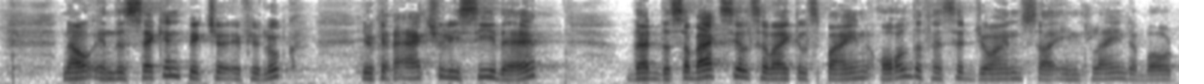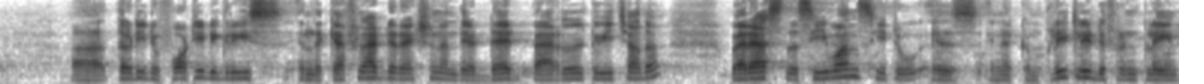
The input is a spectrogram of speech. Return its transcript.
now, in the second picture, if you look, you can actually see there that the subaxial cervical spine, all the facet joints are inclined about uh, 30 to 40 degrees in the cephalad direction and they're dead parallel to each other, whereas the C1, C2 is in a completely different plane.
